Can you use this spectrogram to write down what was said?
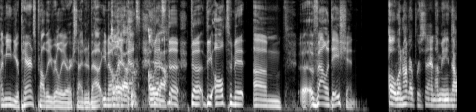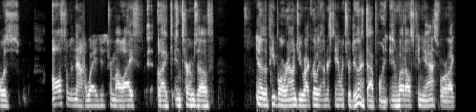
I mean, your parents probably really are excited about. You know, Oh, like yeah. that's Oh, that's yeah. the the the ultimate um uh, validation. Oh, 100%. I mean, that was awesome in that way, just for my life. Like, in terms of, you know, the people around you, like, really understand what you're doing at that point and what else can you ask for? Like,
